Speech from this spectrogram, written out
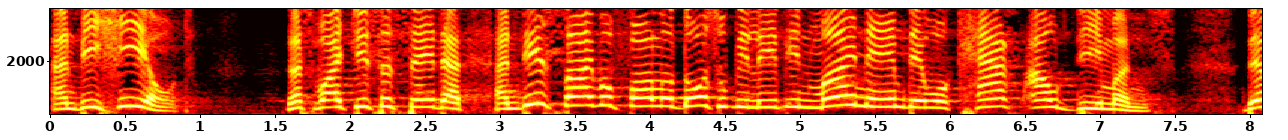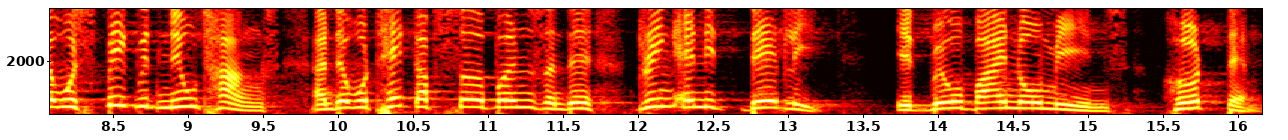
and be healed. That's why Jesus said that, and this sign will follow those who believe in my name, they will cast out demons. They will speak with new tongues, and they will take up serpents, and they drink any deadly. It will by no means hurt them.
